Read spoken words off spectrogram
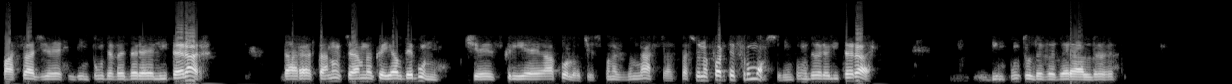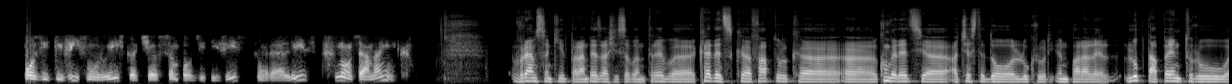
pasaje din punct de vedere literar. Dar asta nu înseamnă că iau de bun ce scrie acolo, ce spuneți dumneavoastră. Asta sună foarte frumos din punct de vedere literar. Din punctul de vedere al uh, pozitivismului, că eu sunt pozitivist, sunt realist, nu înseamnă nimic. Vreau să închid paranteza și să vă întreb, uh, credeți că faptul că, uh, cum vedeți aceste două lucruri în paralel, lupta pentru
